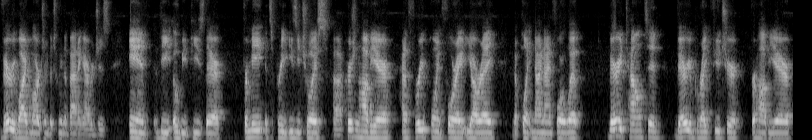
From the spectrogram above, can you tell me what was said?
very wide margin between the batting averages and the OBPs there. For me, it's a pretty easy choice. Uh, Cristian Javier had a 3.48 ERA and a .994 WHIP. Very talented, very bright future for Javier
